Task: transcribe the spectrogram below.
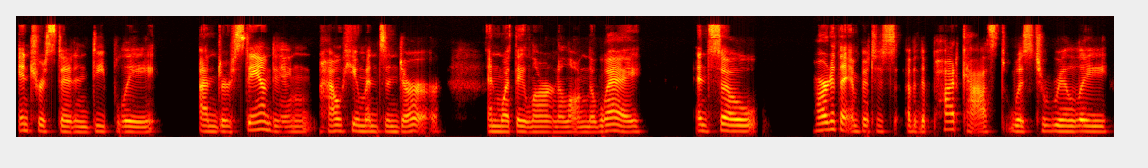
interested in deeply understanding how humans endure and what they learn along the way. And so part of the impetus of the podcast was to really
